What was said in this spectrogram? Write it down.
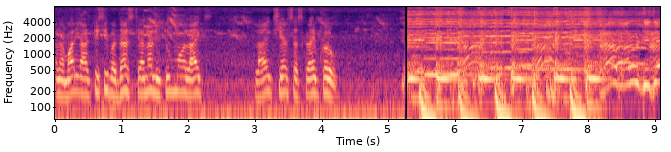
અને અમારી આરટીસી બધા જ ચેનલ યુટ્યુબમાં લાઈક લાઈક શેર સબસ્ક્રાઈબ કરો. મારું જીજે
